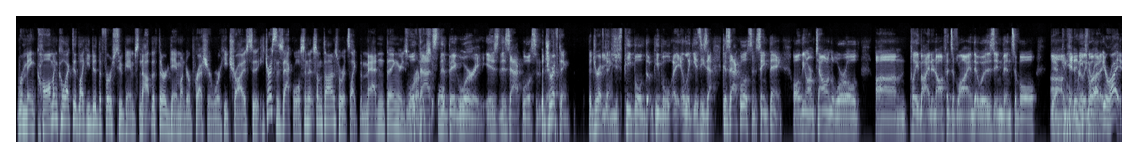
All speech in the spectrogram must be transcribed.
remain calm and collected like he did the first two games, not the third game under pressure where he tries to he tries to Zach Wilson it sometimes where it's like the Madden thing or he's Well, that's the big worry is the Zach Wilson. the thing. drifting. The drifting. Just people, people eh, like is he Zach? Because Zach Wilson, same thing. All the arm talent in the world. Um, played behind an offensive line that was invincible. Yeah, um, can hit didn't any really throw. to, You're right.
